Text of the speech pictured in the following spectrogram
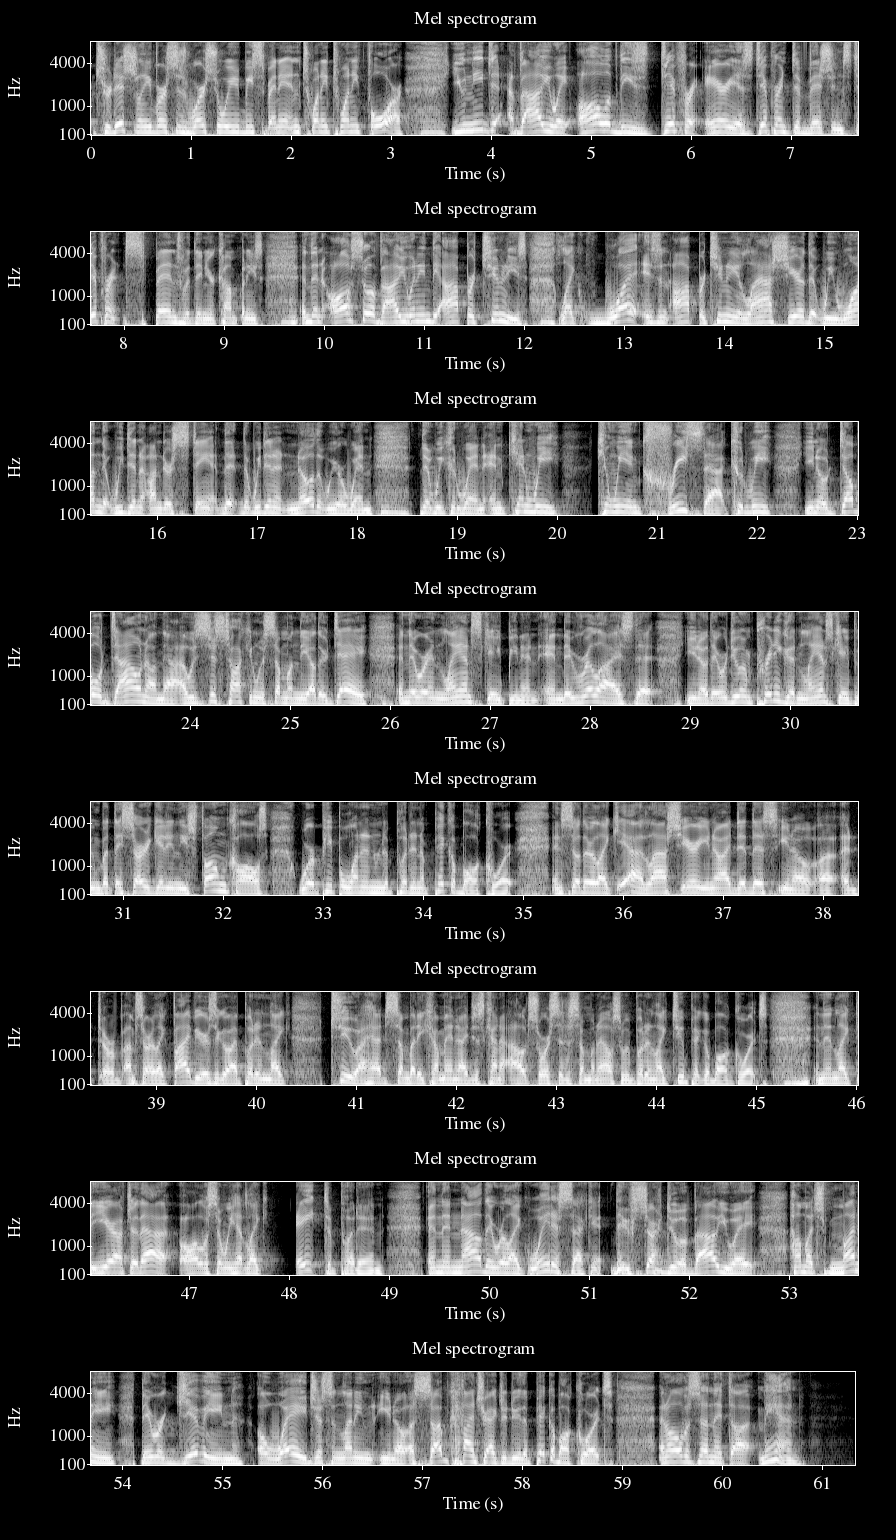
traditionally versus where should we be spending it in 2024? You need to evaluate all of these different areas, different divisions, different spends within your companies, and then also evaluating the opportunities. Like, what is an opportunity last year that we won that we didn't understand, that, that we didn't know that we were win, that we could win? And can we, can we increase that? Could we, you know, double down on that? I was just talking with someone the other day and they were in landscaping and, and they realized that, you know, they were doing pretty good in landscaping, but they started getting these phone calls where people wanted them to put in a pickleball court. And so they're like, yeah, last year, you know, I did this, you know, uh, or I'm sorry, like five years ago, I put in like two. I had somebody come in and I just kind of outsourced it to someone else and we put in like two pickleball courts. And then like the year after that, all of a sudden we had like eight to put in. And then now they were like, wait a second. They've started to evaluate how much money they were giving away just in letting, you know, a subcontractor do the pickleball courts. And all of a sudden they thought, man,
